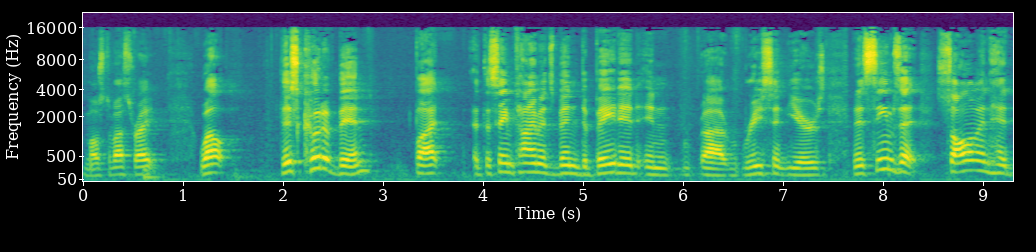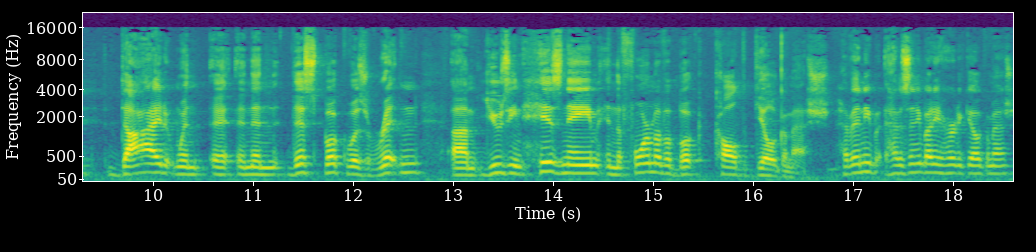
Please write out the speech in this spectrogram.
Most of us, right? Well, this could have been, but at the same time, it's been debated in uh, recent years. And it seems that Solomon had died when, uh, and then this book was written um, using his name in the form of a book called Gilgamesh. Have any, has anybody heard of Gilgamesh?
